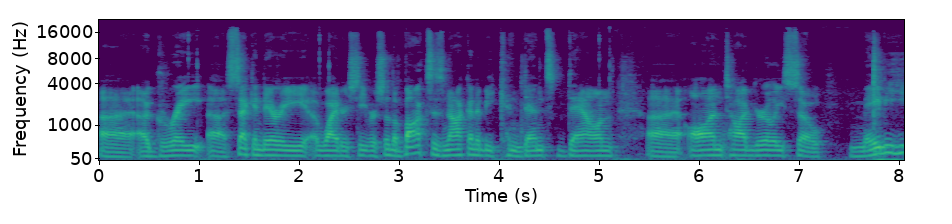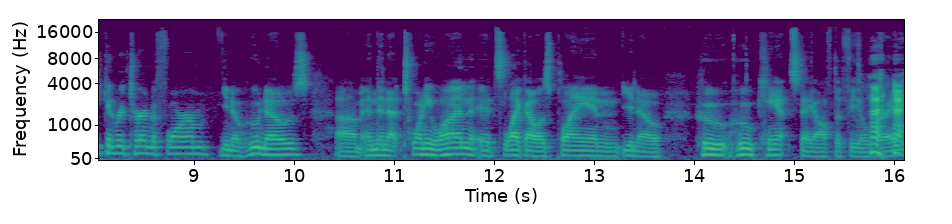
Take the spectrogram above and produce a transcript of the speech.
uh, a great uh, secondary wide receiver. So the box is not going to be condensed down uh, on Todd Gurley. So maybe he can return to form. You know, who knows? Um, and then at 21, it's like I was playing. You know who who can't stay off the field, right?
